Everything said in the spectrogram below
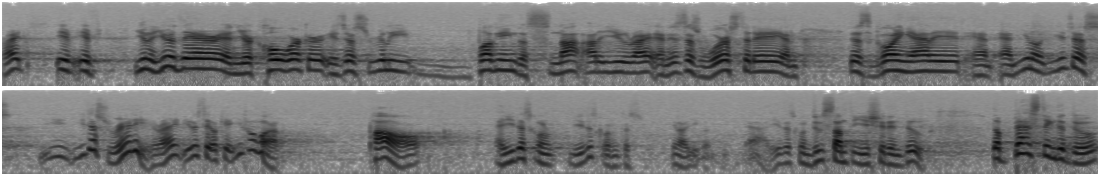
Right? If, if you know, you're there and your coworker is just really bugging the snot out of you, right? And it's just worse today and just going at it and, and you know, you're just you, you're just ready, right? You just say, okay, you know what, Paul, and you're just gonna you're just going to just, you know, you're going, yeah, you're just going to do something you shouldn't do. The best thing to do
